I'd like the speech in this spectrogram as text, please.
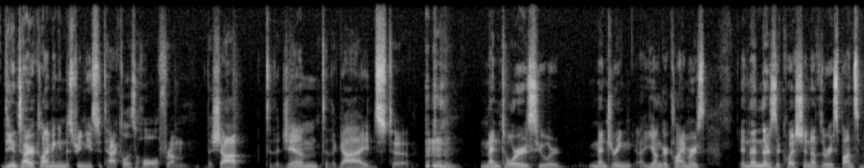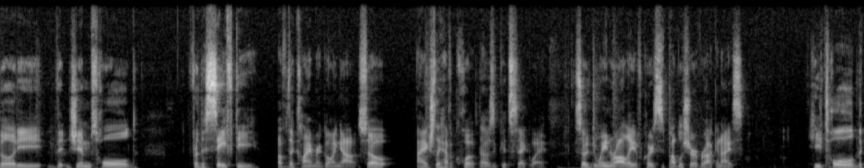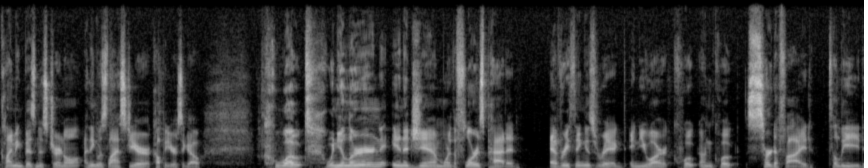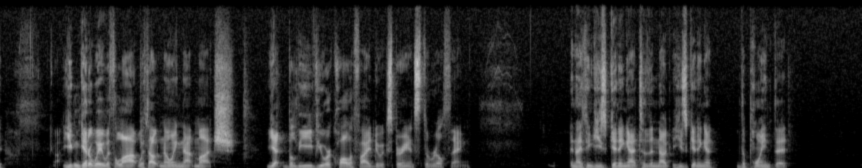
the entire climbing industry needs to tackle as a whole from the shop to the gym to the guides to mentors who are mentoring uh, younger climbers. And then there's a question of the responsibility that gyms hold for the safety of the climber going out. So I actually have a quote. That was a good segue. So Duane Raleigh, of course, is publisher of Rock and Ice. He told the Climbing Business Journal, I think it was last year, a couple years ago, quote, when you learn in a gym where the floor is padded, everything is rigged, and you are quote unquote certified to lead, you can get away with a lot without knowing that much, yet believe you are qualified to experience the real thing. And I think he's getting at to the nug he's getting at the point that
